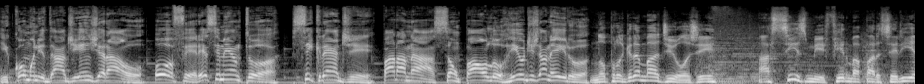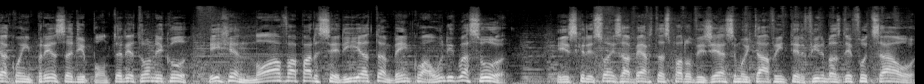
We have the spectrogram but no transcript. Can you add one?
e comunidade em geral. Oferecimento: Sicredi, Paraná, São Paulo, Rio de Janeiro. No programa de hoje, a CISME firma parceria com a empresa de ponto eletrônico e renova parceria também com a Uniguaçu. Inscrições abertas para o 28º Interfirmas de Futsal.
